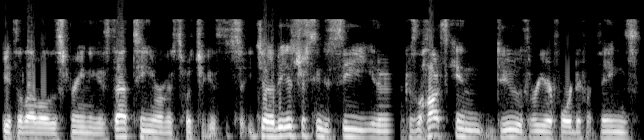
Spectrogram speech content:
be at the level of the screen against that team. We're going to switch against. So it'll be interesting to see, you know, because the Hawks can do three or four different things.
